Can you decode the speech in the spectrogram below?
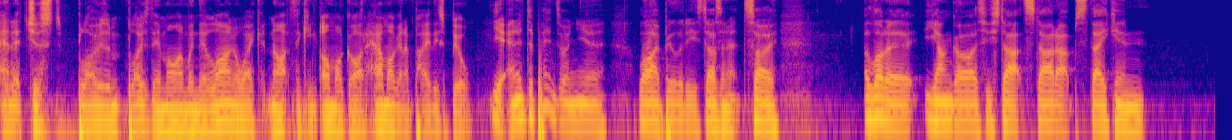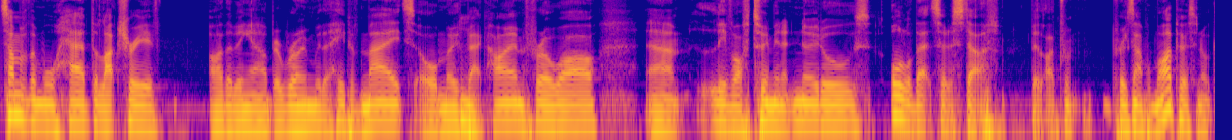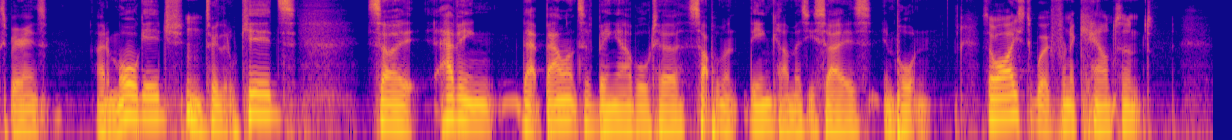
and it just blows them blows their mind when they're lying awake at night thinking oh my god how am i going to pay this bill Yeah, and it depends on your liabilities, doesn't it? So a lot of young guys who start startups, they can some of them will have the luxury of either being able to room with a heap of mates or move Mm. back home for a while, um, live off two minute noodles, all of that sort of stuff. But like from for example, my personal experience, I had a mortgage, Mm. two little kids. So having that balance of being able to supplement the income, as you say, is important. So I used to work for an accountant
